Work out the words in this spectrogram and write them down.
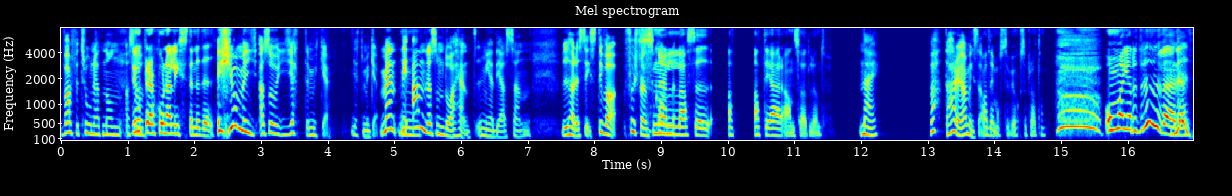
Varför tror ni att någon... Alltså, Det upprör journalisten i dig. Ja men alltså jättemycket. Jättemycket. Men det Mm. andra som då har hänt i media sen vi hörde sist, det var först och Snälla säg att, att det är Ann Södlund. Nej. Va? Det här har jag missat. Ja det måste vi också prata om. Oh my god du driver! Nej.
